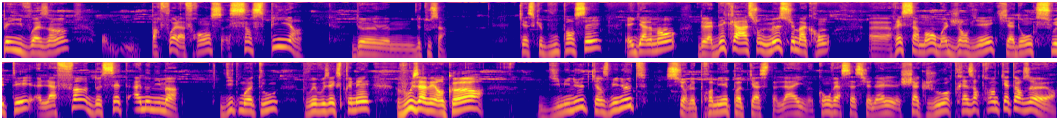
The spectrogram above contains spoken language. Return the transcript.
pays voisins? Parfois la France s'inspire de, tout ça. Qu'est-ce que vous pensez également de la déclaration de M. Macron euh, récemment, au mois de janvier, qui a donc souhaité la fin de cet anonymat? Dites-moi tout, pouvez vous exprimer? Vous avez encore 10 minutes, 15 minutes sur le premier podcast live conversationnel chaque jour, 13h30, 14h,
